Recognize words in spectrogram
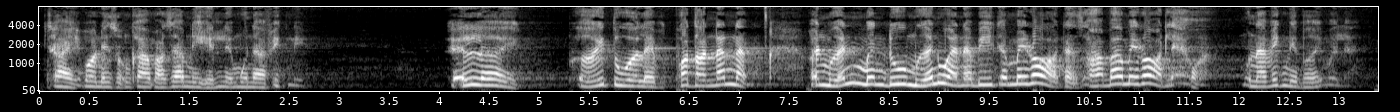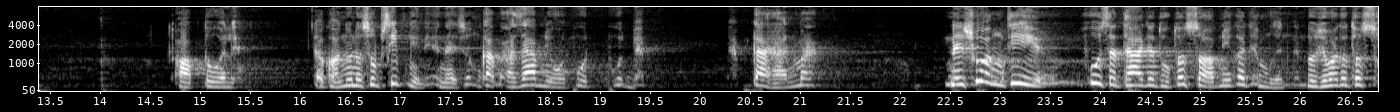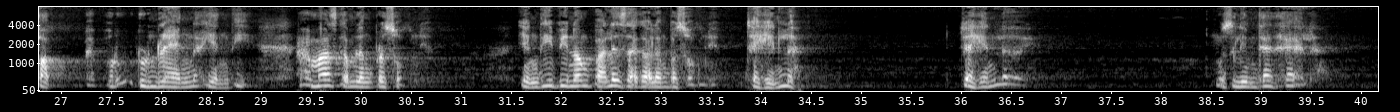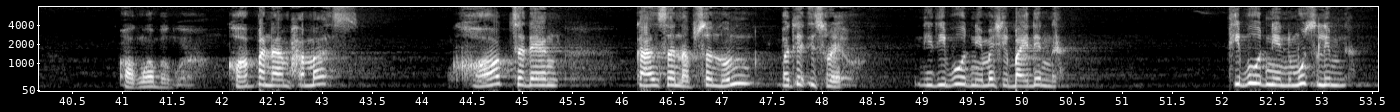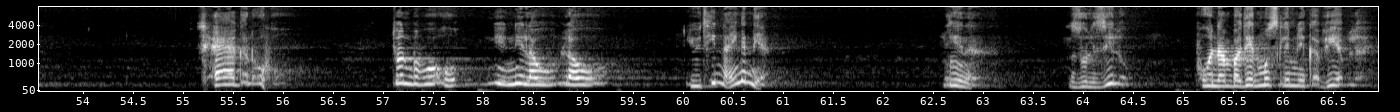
ใช่เพราะในสงครามอาซามนี่เห็นเลยมุนาฟิกนี่ เห็นเลย เผยตัวเลยเพอตอนนั้นน่ะ มันเหมือนมันดูเหมือนว่านาบีจะไม่รอดอะซาบ้าไม่รอดแล้วอะมุนาฟิกเนี่ยเผยมาเลยออกตัวเลย แต่ก่อนนู้นซุบซิบนี่ในสงครามอาซาบเนี่ยพูดพูดแบบแบบกล้าหาญมาก ในช่วงที่ผู้ศรัทธาจะถูกทดสอบนี้ก็จะเหมือนกัน โดยเฉพาะถ้าทดสอบแบบรุนแรงนะอย่างที่ฮามาสกำลังประสบเนี่ยอย่างที่พี่น้องปาเลสไตน์กำลังประสบเนี่ยจะเห็นเลย จะเห็นเลย มุสลิมแท้ๆเลยออกมาบอกว่า ขอประนามฮามาสขอแสดงการสนับสนุนประเทศอิสราเอลนี่ที่พูดนี่ไม่ใช่ไบเดนนะ ที่พูดนี่มุสลิมนะแชร์กันโอ้จนบอกว่าโอ้นี่นี่เราเราอยู่ที่ไหนกันเนี่ยนี่นะซุลซิลุผู้นำประเทศมุสลิมนี่ก็เพียบเลย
